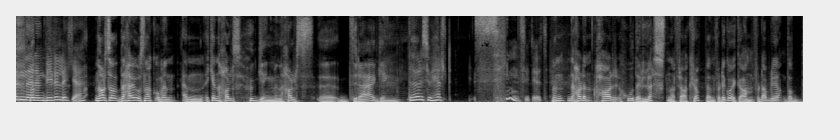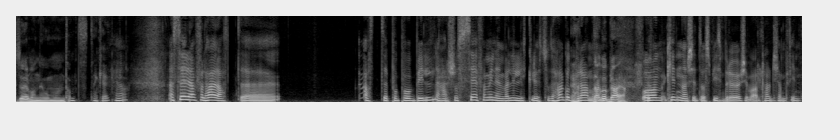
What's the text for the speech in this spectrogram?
under en bilulykke. men altså, det her er jo snakk om en, en ikke en halshugging, men en halsdreging. Det høres jo helt sinnssykt ut. men har, den, har hodet løsna fra kroppen? For det går jo ikke an, for da, blir, da dør man jo momentant, tenker jeg. Jeg ser iallfall her at uh, at på, på bildet her så ser familien veldig lykkelig ut, så det har gått bra med det har gått bra, ja. Og han, kiden har sittet og spist brødskive og alt, har det kjempefint.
